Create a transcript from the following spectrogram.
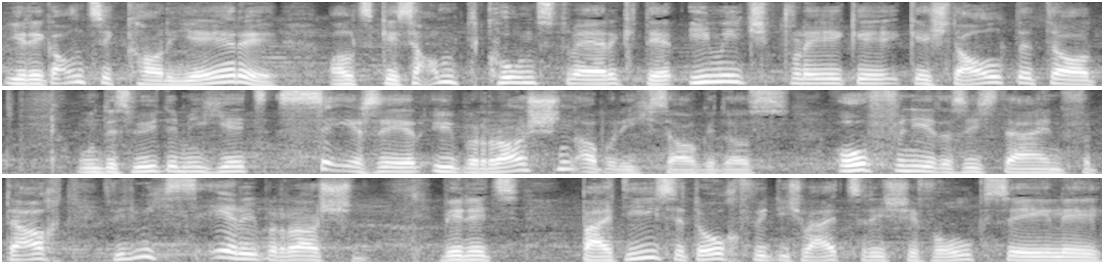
ihre ganze Karriere als Gesamtkunstwerk der Imagepflege gestaltet hat. Und es würde mich jetzt sehr, sehr überraschen, aber ich sage das offen hier, das ist ein Verdacht, es würde mich sehr überraschen, wenn jetzt bei dieser doch für die schweizerische Volksseele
